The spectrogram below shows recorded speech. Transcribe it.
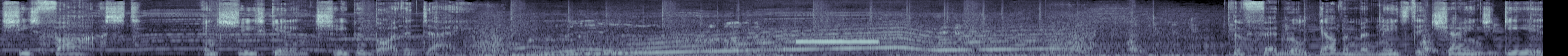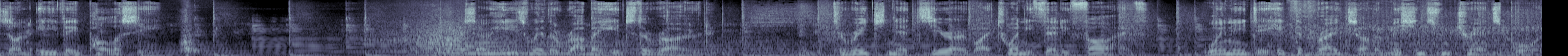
she's fast, and she's getting cheaper by the day. The federal government needs to change gears on EV policy. So here's where the rubber hits the road. To reach net zero by 2035, we need to hit the brakes on emissions from transport.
